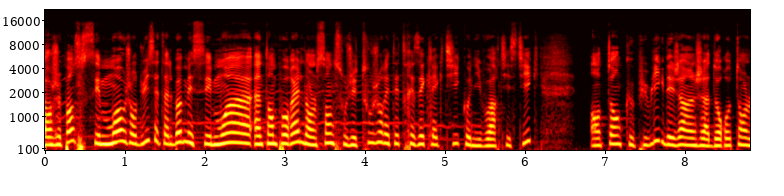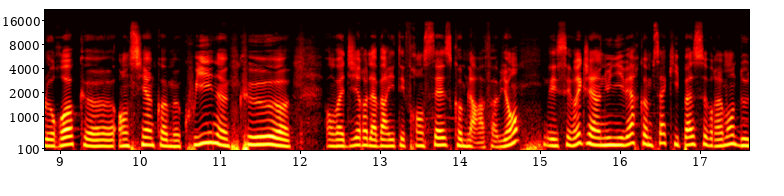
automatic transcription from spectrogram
Alors je pense que c'est moi aujourd'hui cet album et c'est moi intemporel dans le sens où j'ai toujours été très éclectique au niveau artistique. En tant que public, déjà, hein, j'adore autant le rock euh, ancien comme Queen que, euh, on va dire, la variété française comme Lara Fabian. Et c'est vrai que j'ai un univers comme ça qui passe vraiment de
